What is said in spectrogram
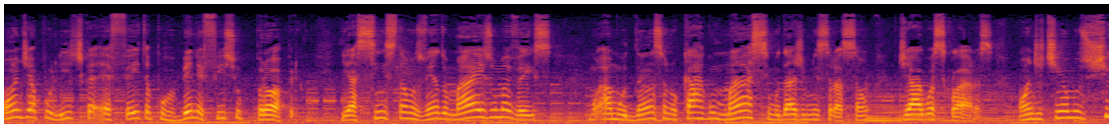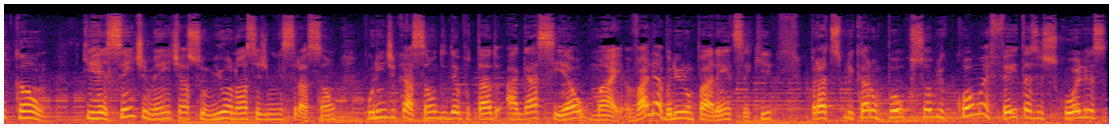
onde a política é feita por benefício próprio. E assim estamos vendo mais uma vez a mudança no cargo máximo da administração de Águas Claras, onde tínhamos Chicão, que recentemente assumiu a nossa administração por indicação do deputado Agaciel Maia. Vale abrir um parênteses aqui para te explicar um pouco sobre como é feita as escolhas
